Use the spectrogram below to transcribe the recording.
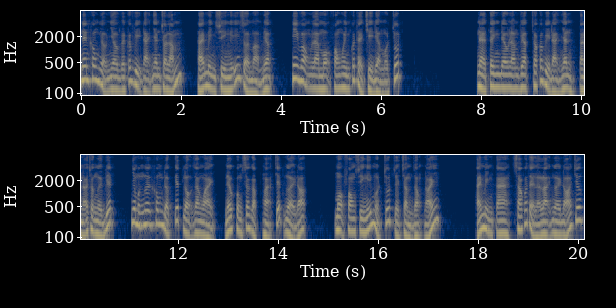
nên không hiểu nhiều về các vị đại nhân cho lắm. Thái Minh suy nghĩ rồi mở miệng, hy vọng là mộ phong huynh có thể chỉ điểm một chút. Nể tình đều làm việc cho các vị đại nhân, ta nói cho người biết, nhưng mà ngươi không được tiết lộ ra ngoài, nếu không sẽ gặp họa chết người đó. Mộ phong suy nghĩ một chút rồi trầm giọng nói, Thái Minh ta, sao có thể là loại người đó chứ?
